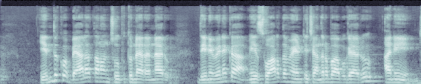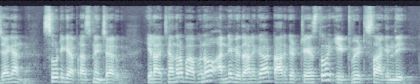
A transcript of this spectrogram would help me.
ఎందుకు బేలతనం చూపుతున్నారన్నారు? దీని వెనుక మీ స్వార్థం ఏంటి చంద్రబాబు గారు? అని జగన్ సూటిగా ప్రశ్నించారు. ఇలా చంద్రబాబును అన్ని విధాలుగా టార్గెట్ చేస్తూ ఈ ట్వీట్ సాగింది.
